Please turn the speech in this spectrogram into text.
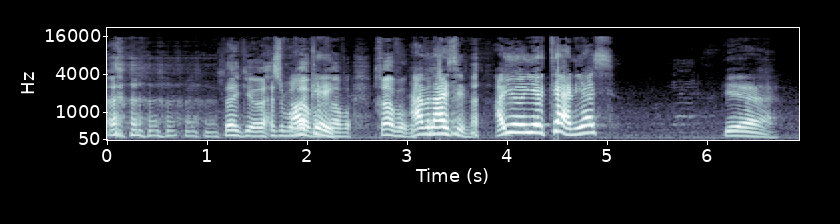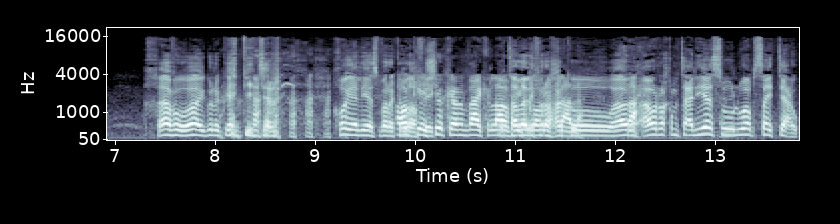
يو حشموا Okay. Have a nice evening. Are you year 10, yes? Yeah. خافوا ها، يقول لك teacher خويا الياس بارك الله okay فيك شكرا بارك الله تهلا لي فيكم في روحك الله. هو الرقم تاع الياس وال website تاعو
